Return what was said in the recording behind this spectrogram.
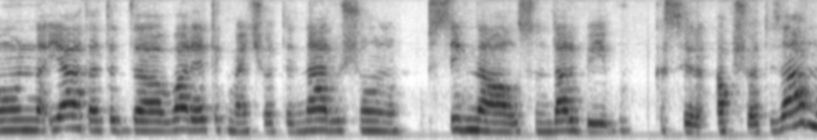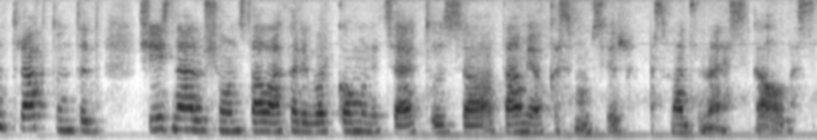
Un, jā, tā tad var ietekmēt šo nervu šūnu signālus un darbību, kas ir ap šo zārnu traktu. Tad šīs nervu šūnas tālāk arī var komunicēt uz tām, jau, kas mums ir smadzenēs, galvas.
